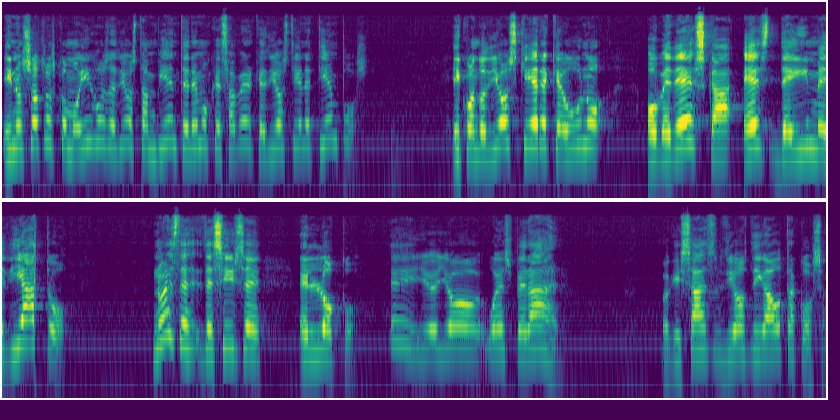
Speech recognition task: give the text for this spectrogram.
Y nosotros como hijos de Dios también tenemos que saber que Dios tiene tiempos. Y cuando Dios quiere que uno obedezca es de inmediato. No es decirse el loco, yo, yo voy a esperar. O quizás Dios diga otra cosa.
